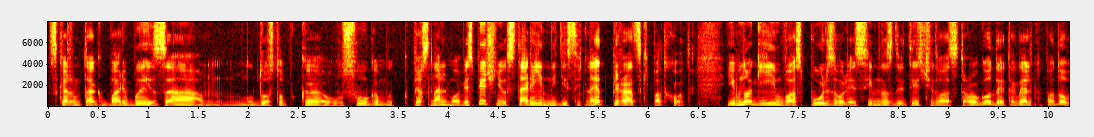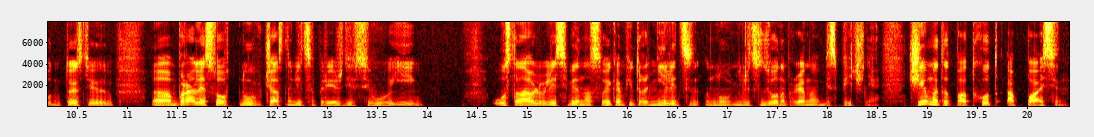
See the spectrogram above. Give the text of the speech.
скажем так, борьбы за ну, доступ к услугам, к персональному обеспечению. Старинный, действительно, это пиратский подход. И многие им воспользовались именно с 2022 года и так далее и тому подобное. То есть э, э, брали софт, ну, частные лица прежде всего, и устанавливали себе на свои компьютеры нелицен... ну, нелицензионное программное обеспечение. Чем этот подход опасен?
